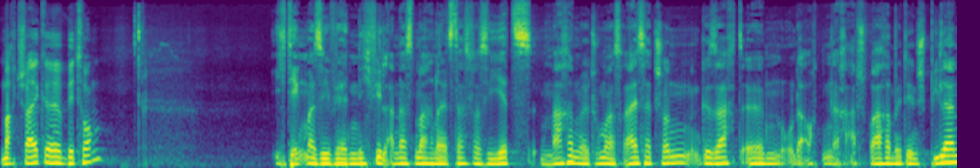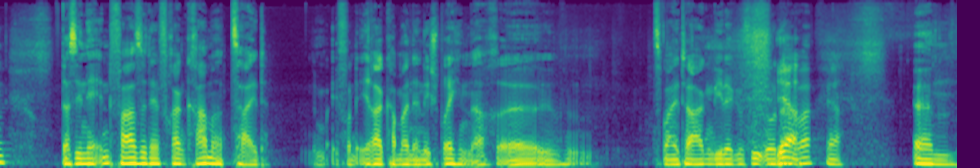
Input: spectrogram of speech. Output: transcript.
Macht Schalke Beton? Ich denke mal, sie werden nicht viel anders machen als das, was sie jetzt machen, weil Thomas Reis hat schon gesagt, ähm, oder auch nach Absprache mit den Spielern, dass in der Endphase der Frank-Kramer-Zeit, von Ära kann man ja nicht sprechen, nach äh, zwei Tagen, die der gefühlt nur ja, da war, ja. ähm,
